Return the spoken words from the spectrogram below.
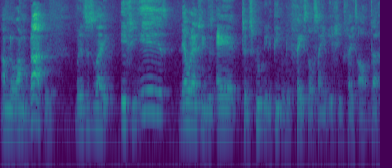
I'm no, I'm no doctor, but it's just like if she is, that would actually just add to the scrutiny that people that face those same issues face all the time.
